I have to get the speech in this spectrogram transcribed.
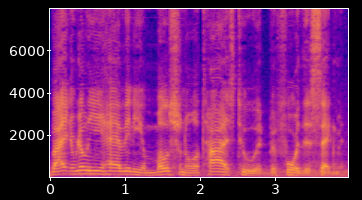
but I didn't really have any emotional ties to it before this segment.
